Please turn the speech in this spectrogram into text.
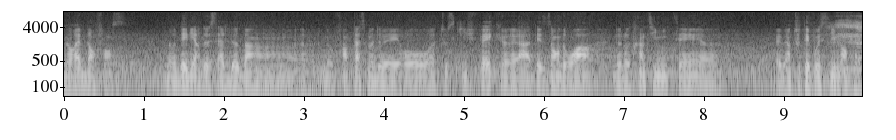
nos rêves d'enfance, nos délires de salle de bain, nos fantasmes de héros, tout ce qui fait qu'à des endroits de notre intimité, eh bien, tout est possible en fait.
